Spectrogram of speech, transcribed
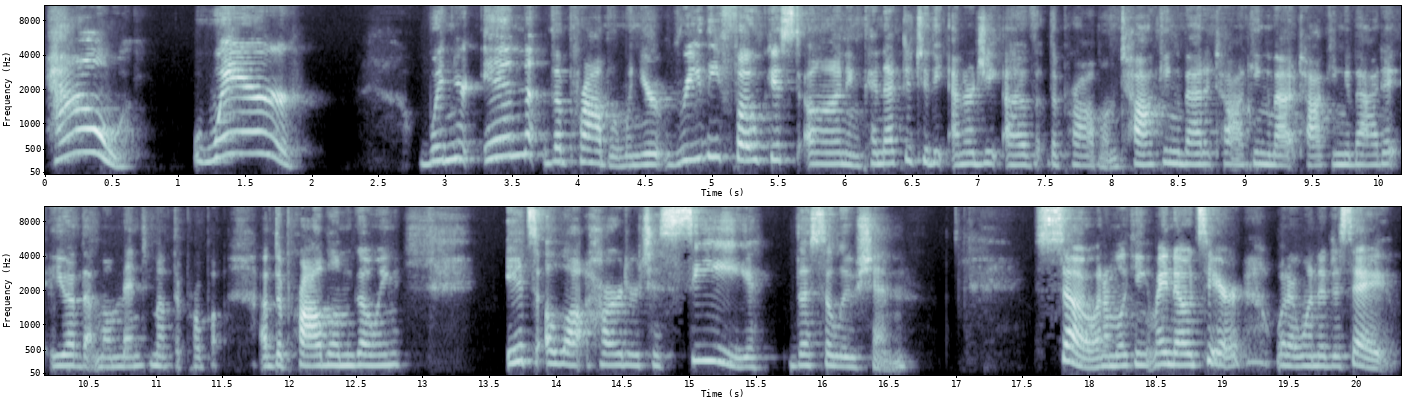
how? Where? When you're in the problem, when you're really focused on and connected to the energy of the problem, talking about it, talking about it, talking about it, you have that momentum of the pro- of the problem going. It's a lot harder to see the solution. So, and I'm looking at my notes here, what I wanted to say.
